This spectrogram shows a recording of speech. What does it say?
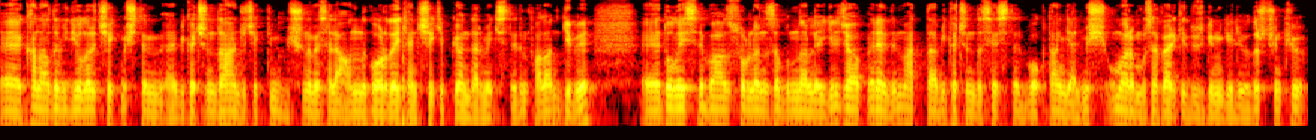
eee, kanalda videoları çekmiştim. Eee, birkaçını daha önce çektim. Şunu mesela anlık oradayken çekip göndermek istedim falan gibi. E, dolayısıyla bazı sorularınıza bunlarla ilgili cevap veremedim. Hatta birkaçında sesleri boktan gelmiş. Umarım bu seferki düzgün geliyordur. Çünkü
